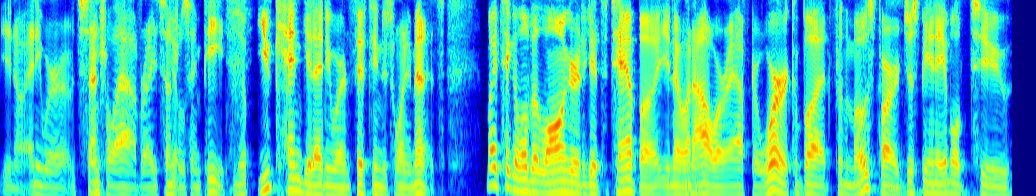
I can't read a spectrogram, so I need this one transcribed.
you know, anywhere Central Ave, right? Central St. Pete, Yep. you can get anywhere in 15 to 20 minutes. Might take a little bit longer to get to Tampa, you know, an hour after work, but for the most part, just being able to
